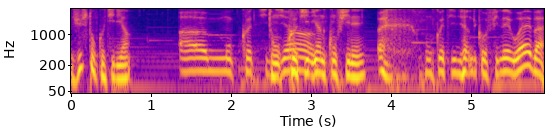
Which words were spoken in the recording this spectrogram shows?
juste ton quotidien, Euh, mon ton quotidien. quotidien de confiné? mon quotidien de confiné, ouais, bah,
